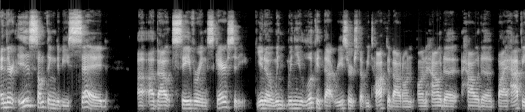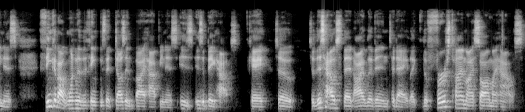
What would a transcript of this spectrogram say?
And there is something to be said uh, about savoring scarcity. You know, when when you look at that research that we talked about on on how to how to buy happiness, think about one of the things that doesn't buy happiness is is a big house. Okay, so so this house that I live in today, like the first time I saw my house,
